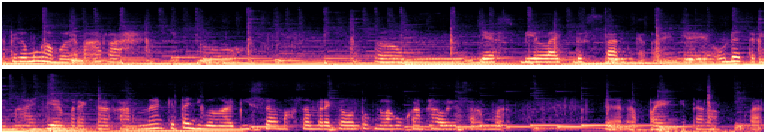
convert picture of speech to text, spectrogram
tapi kamu nggak boleh marah gitu. Um, just be like the sun katanya. Ya udah terima aja mereka karena kita juga nggak bisa maksa mereka untuk melakukan hal yang sama dengan apa yang kita lakukan.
